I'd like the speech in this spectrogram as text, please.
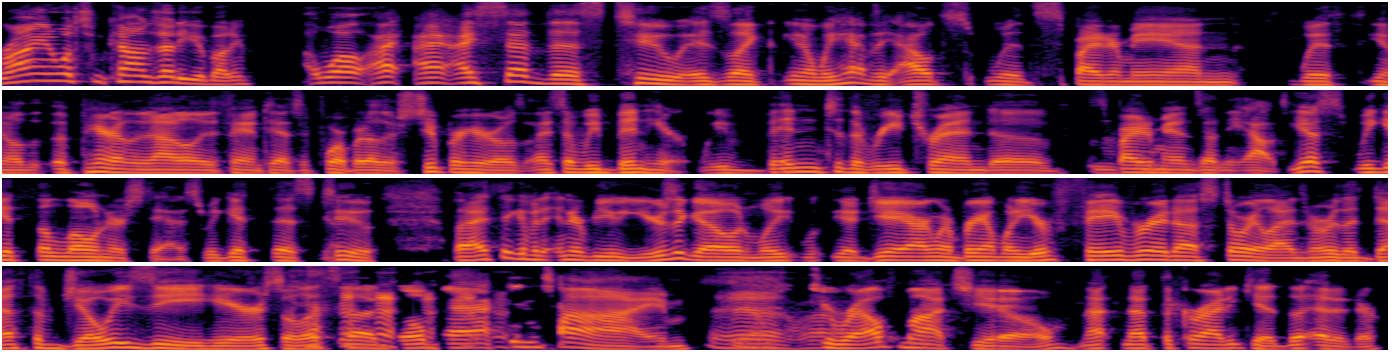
Ryan, what's some cons out of you, buddy? Well, I, I I said this too is like you know we have the outs with Spider Man with you know apparently not only the Fantastic Four but other superheroes. And I said we've been here. We've been to the retrend of Mhm. Spider Man's on the outs. Yes, we get the loner status. We get this too. But I think of an interview years ago, and we yeah, Jr. I'm going to bring up one of your favorite uh, storylines. Remember the death of Joey Z here. So let's uh, go back in time Yeah, to wow. Ralph Macchio, not not the Karate Kid, the editor,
